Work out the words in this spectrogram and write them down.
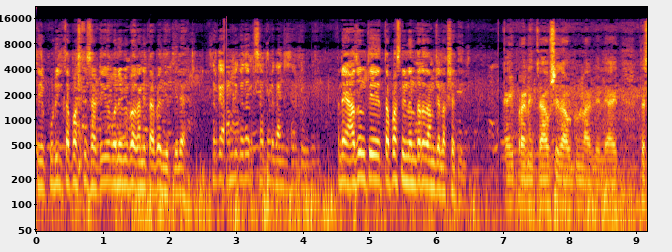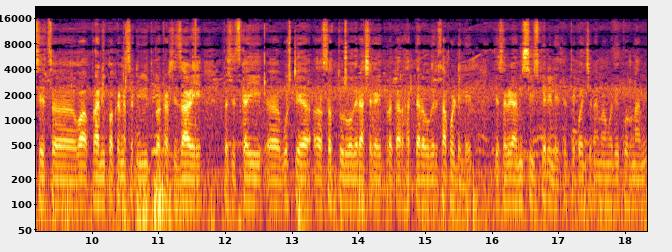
ते पुढील तपासणीसाठी वन विभागाने ताब्यात घेतलेले आहेत सर काय अंमली पदार्थ सापडले गांजासारखे वगैरे? आणि अजून ते तपासणीनंतरच आमच्या लक्षात येईल. काही प्राण्यांचे अवशेष आवडून लागलेले आहेत. तसेच वा- प्राणी पकडण्यासाठी विविध प्रकारचे जाळे तसेच काही गोष्टी सत्तूर वगैरे अशा काही प्रकार हत्यारं वगैरे सापडलेले आहेत. ते सगळे आम्ही सीज केलेले आहेत. तर ते पंचनाम्यामध्ये करून आम्ही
